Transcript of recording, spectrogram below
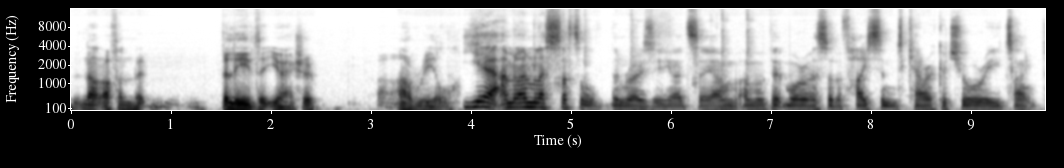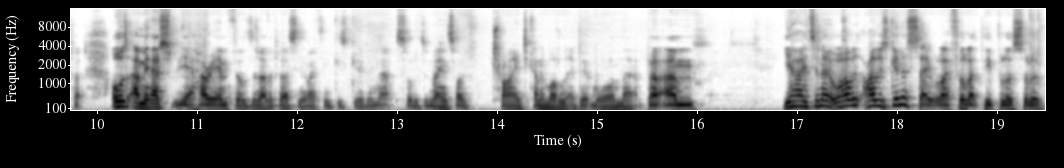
not often, but believe that you actually are real. Yeah, I mean, I'm less subtle than Rosie. I'd say I'm I'm a bit more of a sort of heightened caricature type. Also, I mean, actually, yeah, Harry Enfield's another person who I think is good in that sort of domain. So I've tried to kind of model it a bit more on that. But um, yeah, I don't know. Well, I was, I was going to say, well, I feel like people are sort of,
